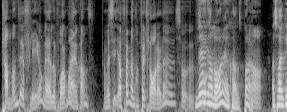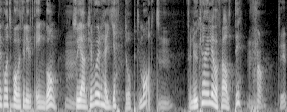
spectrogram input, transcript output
Kan han dö fler gånger eller får han bara en chans? Jag Jag har för mig att han förklarar det så. Nej, så. han har en chans bara Ja. Alltså han kan komma tillbaka till livet en gång Mm. Så egentligen var ju det här jätteoptimalt Mm. För nu kan han ju leva för alltid Ja, typ.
